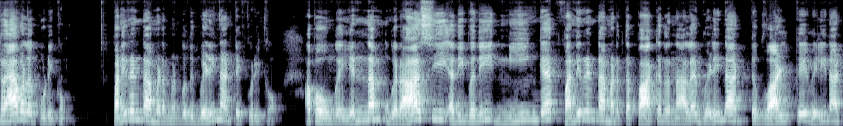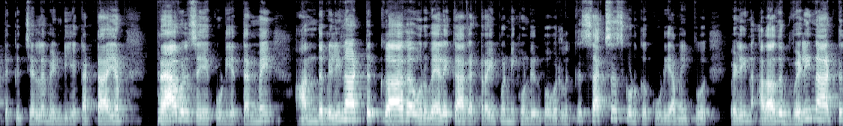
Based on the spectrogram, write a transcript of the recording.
ட்ராவலை குறிக்கும். பனிரெண்டாம் இடம் என்பது வெளிநாட்டை குறிக்கும். அப்போ உங்கள் எண்ணம் உங்கள் ராசி அதிபதி நீங்கள் பன்னிரெண்டாம் இடத்தை பார்க்கறதுனால வெளிநாட்டு வாழ்க்கை வெளிநாட்டுக்கு செல்ல வேண்டிய கட்டாயம் டிராவல் செய்யக்கூடிய தன்மை அந்த வெளிநாட்டுக்காக ஒரு வேலைக்காக ட்ரை பண்ணி கொண்டிருப்பவர்களுக்கு சக்ஸஸ் கொடுக்கக்கூடிய அமைப்பு வெளி அதாவது வெளிநாட்டு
